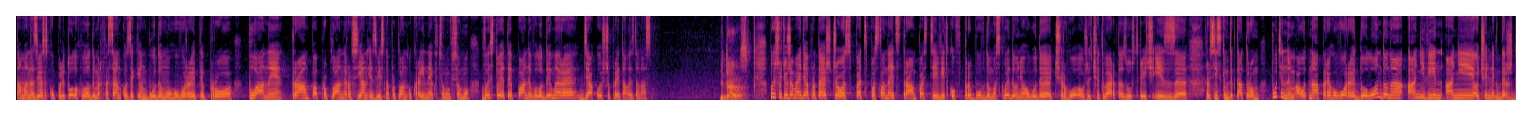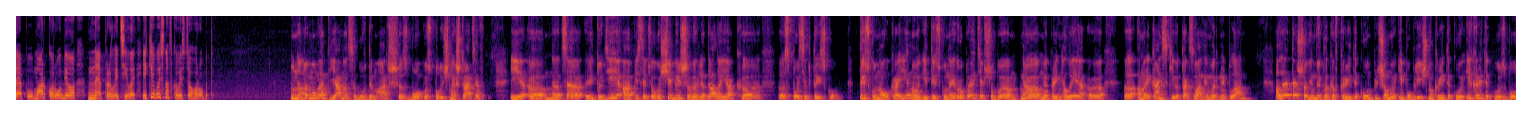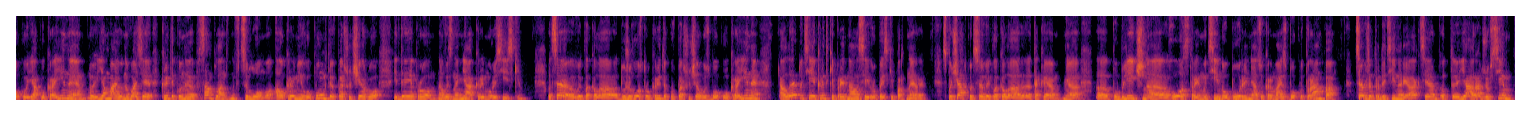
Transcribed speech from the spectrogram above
нами на зв'язку політолог Володимир Фесенко, з яким будемо говорити про плани Трампа, про плани Росіян і, звісно, про план України, як в цьому всьому вистояти. Пане Володимире, дякую, що приєднались до нас. Вітаю вас. Пишуть уже медіа про те, що спецпосланець Трампа Стів Вітков прибув до Москви, де у нього буде чергова, вже четверта зустріч із російським диктатором Путіним. А от на переговори до Лондона ані він, ані очільник держдепу Марко Рубіо не прилетіли. Які висновки ви з цього робите? Ну на той момент явно це був демарш з боку Сполучених Штатів, і е, це і тоді, а після цього ще більше виглядало як е, спосіб тиску. Тиску на Україну і тиску на європейців, щоб е, ми прийняли е, е, американський так званий мирний план. Але те, що він викликав критику, причому і публічну критику, і критику з боку як України. Ну я маю на увазі критику не сам план в цілому, а окремі його пункти. В першу чергу ідея про визнання Криму російським. Оце викликало дуже гостру критику в першу чергу з боку України, але до цієї критики приєдналися європейські партнери. Спочатку це викликало таке публічне, гостре емоційне обурення, зокрема і з боку Трампа. Це вже традиційна реакція. От я раджу всім,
